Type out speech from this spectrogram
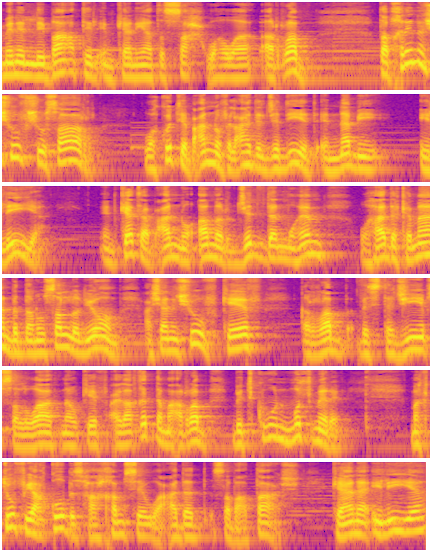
من اللي بعطي الإمكانيات الصح وهو الرب. طب خلينا نشوف شو صار وكتب عنه في العهد الجديد النبي إيليا. انكتب عنه أمر جدا مهم وهذا كمان بدنا نوصل له اليوم عشان نشوف كيف الرب بيستجيب صلواتنا وكيف علاقتنا مع الرب بتكون مثمرة. مكتوب في يعقوب إصحاح خمسة وعدد 17 كان إيليا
